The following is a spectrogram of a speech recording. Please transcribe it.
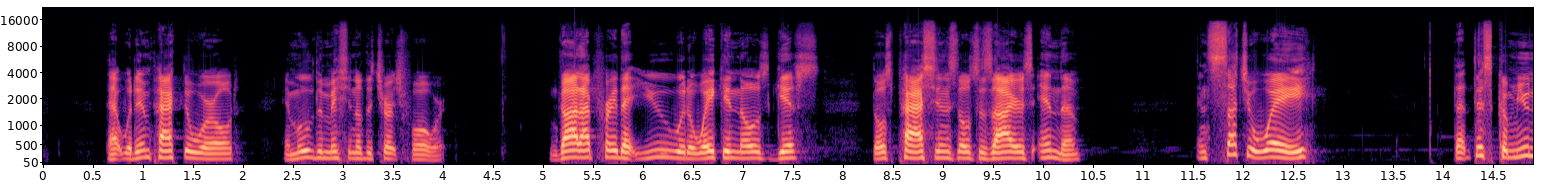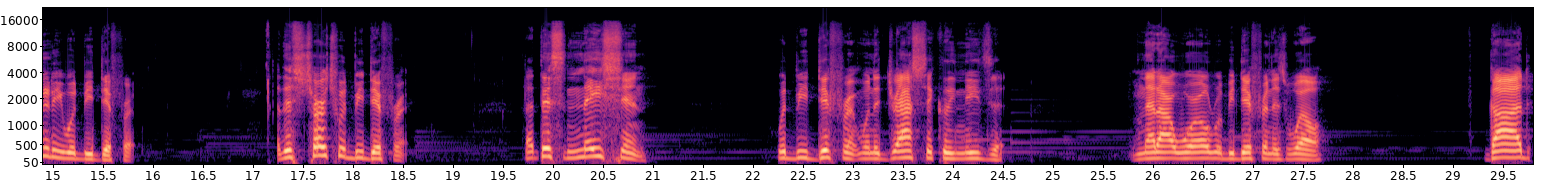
that would impact the world and move the mission of the church forward. God, I pray that you would awaken those gifts, those passions, those desires in them in such a way that this community would be different, this church would be different, that this nation would be different when it drastically needs it, and that our world would be different as well. God,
